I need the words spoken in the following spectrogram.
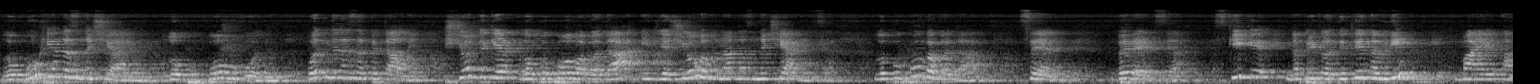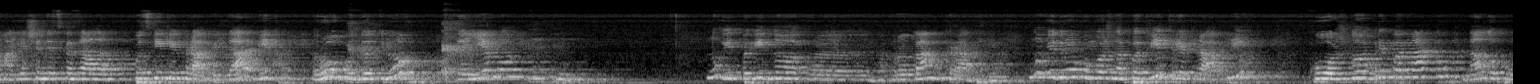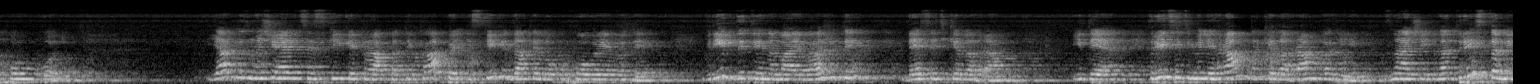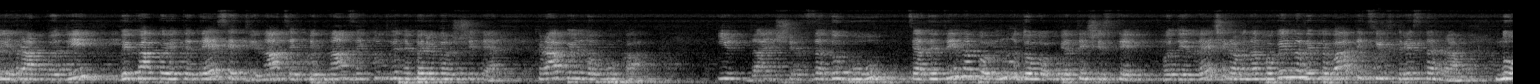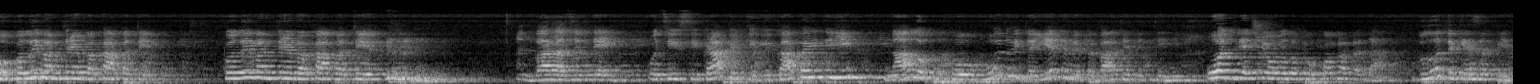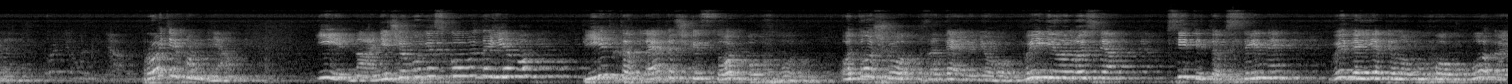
Лопух я назначаю лопухову воду. От мене запитали, що таке лопухова вода і для чого вона назначається. Лопухова вода це береться. Скільки, наприклад, дитина в рік має, ага, я ще не сказала, по скільки крапель, да? від року до трьох даємо Ну, відповідно, е, рокам краплі. Ну, від року можна по 2-3 краплі кожного препарату на лопухову воду. Як визначається, скільки крапати капель і скільки дати лопухової води? В рік дитина має важити 10 кг. Іде 30 мг на кілограм ваги. Значить, на 300 мг води ви капаєте 10, 12, 15, тут ви не перевершите. Крапель лопуха. І далі за добу ця дитина ну, до 5-6 годин вечора вона повинна випивати цих 300 грам. Ну, коли вам треба капати коли вам треба капати два рази в день оці всі крапельки, ви капаєте їх на лопухову воду і даєте випивати дитині. От для чого лопухова вода. Було таке запитання. Протягом дня. І на ніч обов'язково даємо під таблеточки сорбофлору. Ото, що за день у нього виділилося, всі ті токсини, ви даєте лопухову воду,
